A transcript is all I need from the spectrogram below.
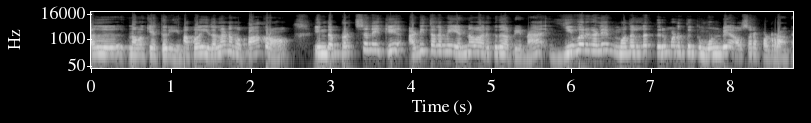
அது நமக்கே தெரியும். அப்போ இதெல்லாம் நம்ம பார்க்குறோம். இந்த பிரச்சனைக்கு அடித்தலைமை என்னவா இருக்குது அப்படின்னா இவர்களே முதல்ல திருமணத்துக்கு முன்பே அவசரப்படுறாங்க.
